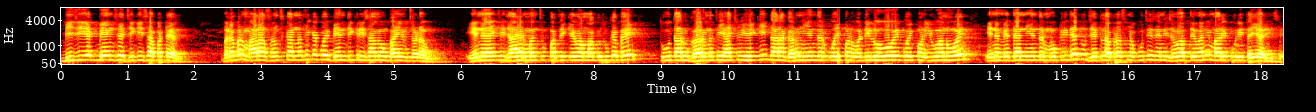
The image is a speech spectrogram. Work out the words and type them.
બીજી એક બેન છે જિગીસા પટેલ. બરાબર? મારા સંસ્કાર નથી કે કોઈ બેન દીકરી સામે હું બાયું ચડાવું. એને અહીંથી જાહેર મંચ ઉપરથી કહેવા માંગુ છું કે ભાઈ, તું તારું ઘર નથી સાચવી શકી, તારા ઘરની અંદર કોઈ પણ વડીલો હોય, કોઈ પણ યુવાનો હોય, એને મેદાનની અંદર મોકલી દે, તું જેટલા પ્રશ્ન પૂછીશ એની જવાબ દેવાની મારી પૂરી તૈયારી છે.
